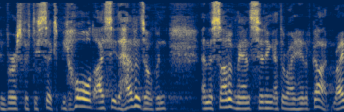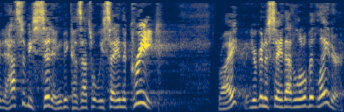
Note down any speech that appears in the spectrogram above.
in verse 56. Behold, I see the heavens open, and the Son of Man sitting at the right hand of God, right? It has to be sitting because that's what we say in the Creed, right? You're going to say that a little bit later.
